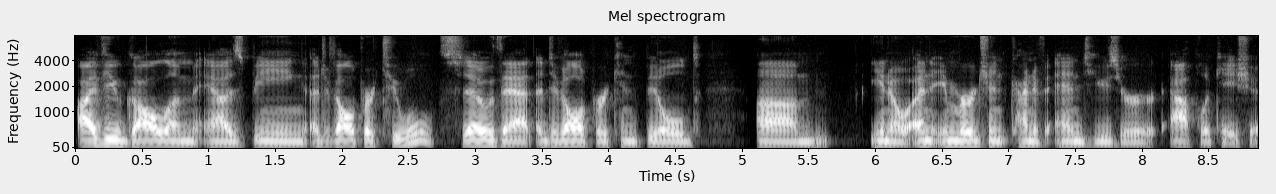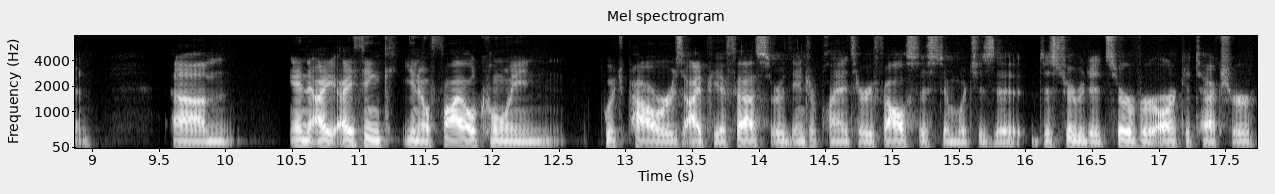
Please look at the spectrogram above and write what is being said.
I view Golem as being a developer tool so that a developer can build, um, you know, an emergent kind of end user application. Um, and I, I, think, you know, Filecoin which powers IPFS or the Interplanetary File System, which is a distributed server architecture.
